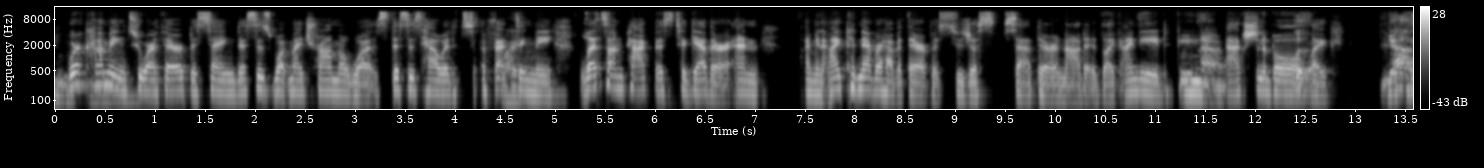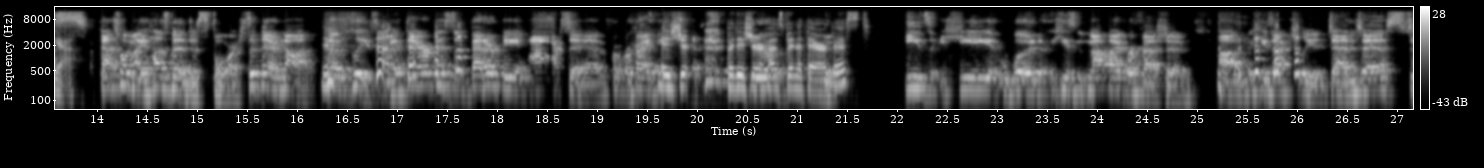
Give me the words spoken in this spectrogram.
mm-hmm. we're coming to our therapist saying, This is what my trauma was. This is how it's affecting right. me. Let's unpack this together. And I mean, I could never have a therapist who just sat there and nodded. Like, I need no. actionable, like, Yes. That's what my husband is for. Sit there, not. No, please. My therapist better be active, right? Is your but is your You're- husband a therapist? He's he would he's not by profession. Um, he's actually a dentist,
